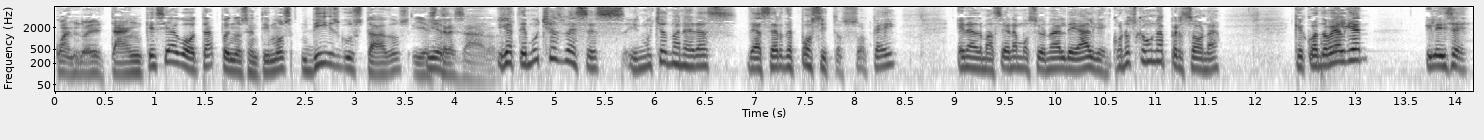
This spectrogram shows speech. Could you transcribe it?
Cuando el tanque se agota, pues nos sentimos disgustados y, estresados. Fíjate, muchas veces y muchas maneras de hacer depósitos, ¿ok? En el almacén emocional de alguien. Conozco a una persona que cuando ve a alguien y le dice,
